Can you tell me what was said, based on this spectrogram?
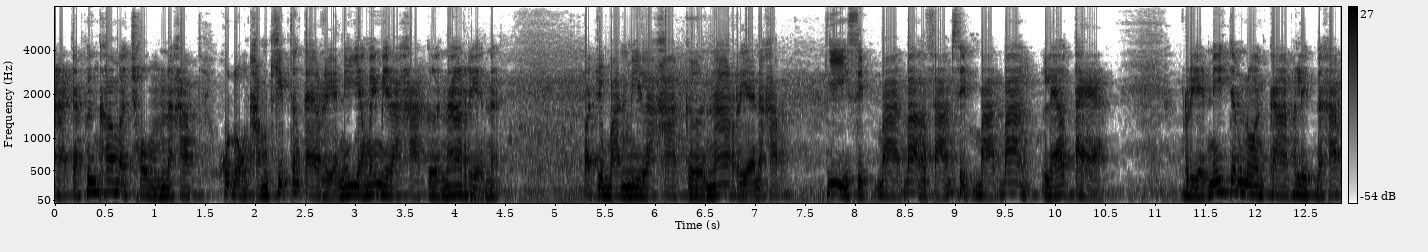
อาจจะเพิ่งเข้ามาชมนะครับครูโด่งทำคลิปตั้งแต่เหรียญนี้ยังไม่มีราคาเกินหน้าเหรียญนะปัจจุบันมีราคาเกินหน้าเหรียญนะครับ 20 บาทบ้าง 30 บาทบ้างแล้วแต่ เหรียญนี้จำนวนการผลิตนะครับ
